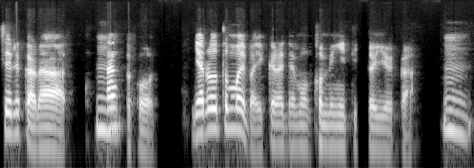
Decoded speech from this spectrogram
てるから、うんなんかこう、やろうと思えばいくらでもコミュニティというか、うん。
